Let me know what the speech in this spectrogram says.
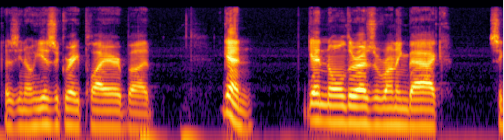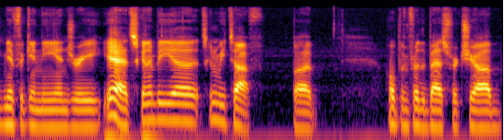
because, you know, he is a great player. But, again, getting older as a running back, significant knee injury. Yeah, it's to be uh, it's gonna be tough. But hoping for the best for Chubb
